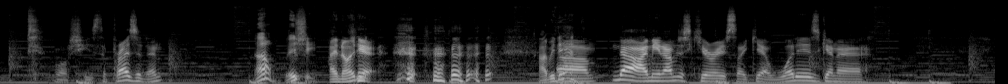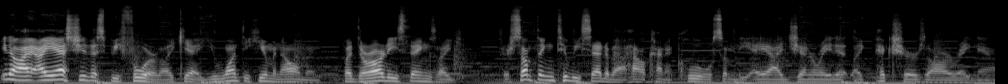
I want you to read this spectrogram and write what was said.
well, she's the president. Oh, is she? I know no idea. Yeah. I'll be damned. Um, no, I mean, I'm just curious. Like, yeah, what is gonna? You know, I, I asked you this before. Like, yeah, you want the human element, but there are these things like there's something to be said about how kind of cool some of the AI generated like pictures are right now.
